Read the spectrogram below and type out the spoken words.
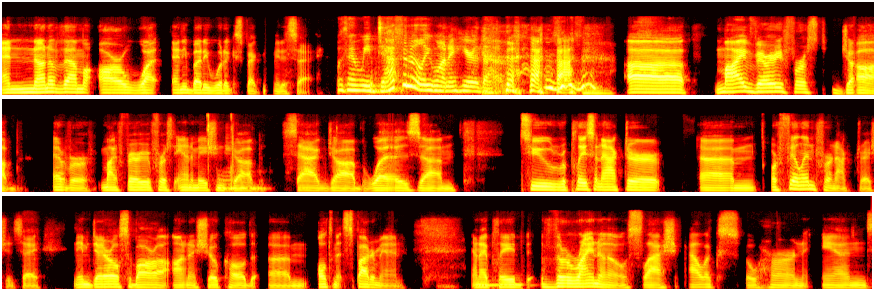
and none of them are what anybody would expect me to say. well, then we definitely want to hear them. uh, my very first job ever, my very first animation job, SAG job, was um, to replace an actor um, or fill in for an actor, I should say, named Daryl Sabara on a show called um, Ultimate Spider-Man. And I Mm. played the Rhino slash Alex O'Hirn, and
